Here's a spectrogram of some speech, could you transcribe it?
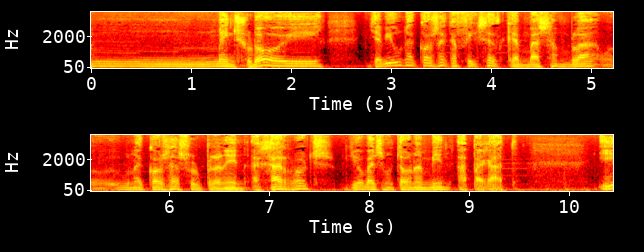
amb menys soroll... Hi havia una cosa que, fixa't, que em va semblar una cosa sorprenent. A Harrods jo vaig notar un ambient apagat. I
